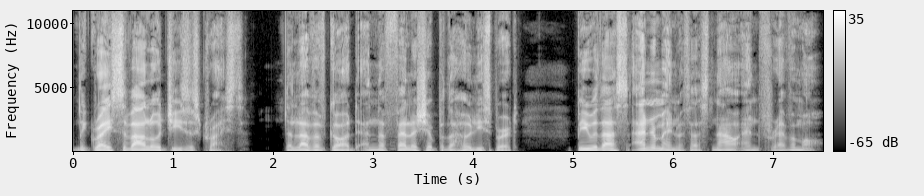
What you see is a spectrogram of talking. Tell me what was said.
The grace of our Lord Jesus Christ, the love of God, and the fellowship of the Holy Spirit be with us and remain with us now and forevermore.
